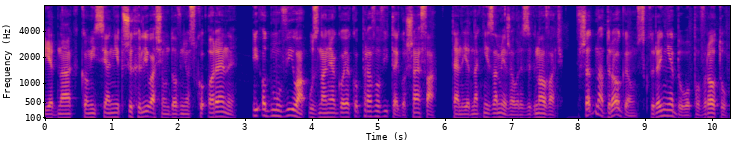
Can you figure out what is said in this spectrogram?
Jednak komisja nie przychyliła się do wniosku Oreny i odmówiła uznania go jako prawowitego szefa. Ten jednak nie zamierzał rezygnować. Wszedł na drogę, z której nie było powrotu.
